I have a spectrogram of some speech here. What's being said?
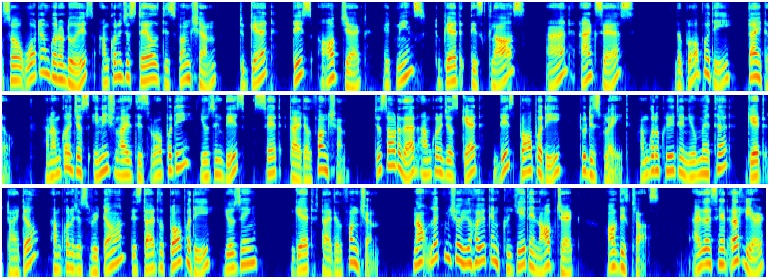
So what I'm going to do is I'm going to just tell this function to get this object. It means to get this class and access the property title and I'm going to just initialize this property using this set title function. Just out of that, I'm going to just get this property to display it. I'm going to create a new method get title. I'm going to just return this title property using get title function. Now let me show you how you can create an object of this class. As I said earlier,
